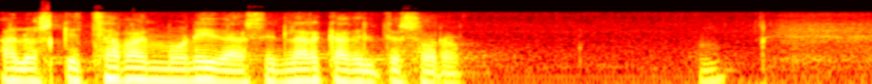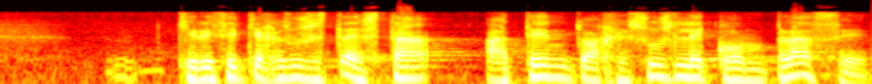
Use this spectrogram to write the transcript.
a los que echaban monedas en el arca del tesoro. ¿Mm? Quiere decir que Jesús está, está atento a Jesús le complace.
